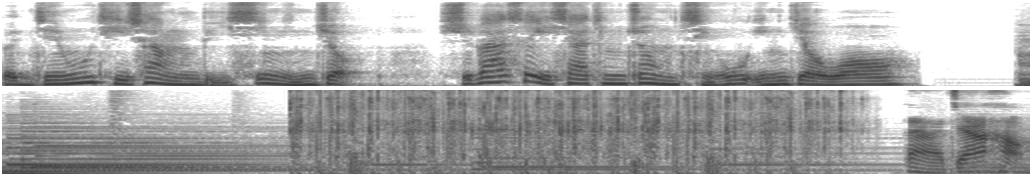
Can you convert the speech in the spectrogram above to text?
本节目提倡理性饮酒，十八岁以下听众请勿饮酒哦。大家好，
